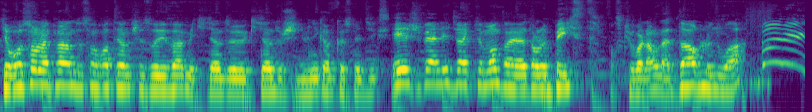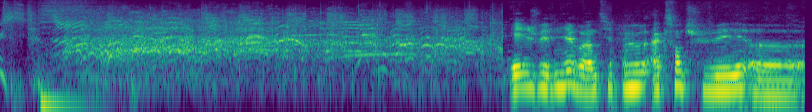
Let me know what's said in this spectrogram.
qui ressemble un peu à un 231 de chez Zoeva, mais qui vient de, qui vient de chez Unicorn Cosmetics. Et je vais aller directement dans, dans le Based, parce que voilà, on adore le noir. Et je vais venir un petit peu accentuer euh,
